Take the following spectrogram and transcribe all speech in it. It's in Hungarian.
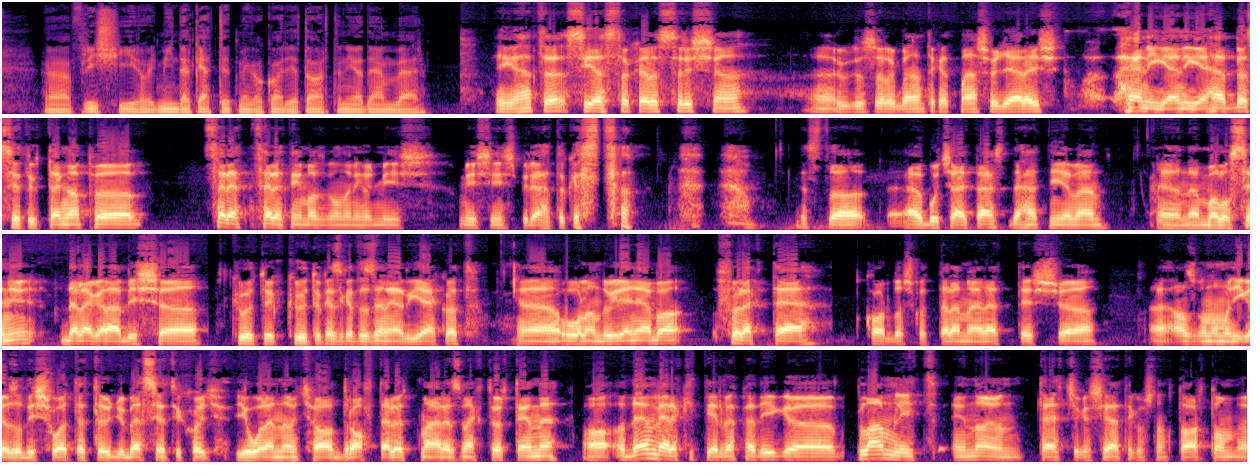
friss hír, hogy mind a kettőt meg akarja tartani a Denver. Igen, hát sziasztok először is, üdvözlök benneteket másodjára is. igen, igen, hát beszéltük tegnap, Szeret, szeretném azt gondolni, hogy mi is, mi is inspiráltuk ezt a, ezt a elbocsátást, de hát nyilván nem valószínű, de legalábbis küldtük, küldtük ezeket az energiákat Orlandó irányába, főleg te kardoskodtál emellett, és azt gondolom, hogy igazad is volt, tehát ugye beszéltük, hogy jó lenne, hogyha a draft előtt már ez megtörténne. A, a Denverre kitérve pedig uh, Plumlit én nagyon tehetséges játékosnak tartom,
